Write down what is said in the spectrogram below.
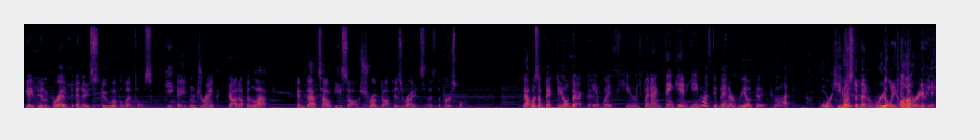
gave him bread and a stew of lentils. He ate and drank, got up and left. And that's how Esau shrugged off his rights as the firstborn. That was a big deal back then. it was huge, but I'm thinking he must have been a real good cook. Or he must have been really hungry.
